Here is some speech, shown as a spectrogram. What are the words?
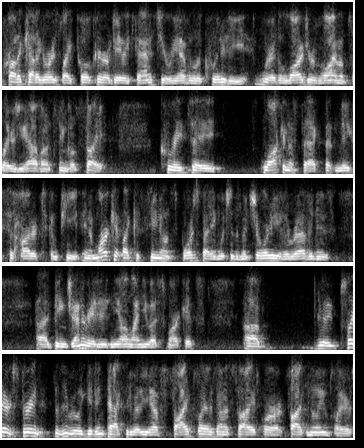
product categories like poker or daily fantasy, where you have a liquidity, where the larger volume of players you have on a single site creates a lock-in effect that makes it harder to compete. In a market like casino and sports betting, which is the majority of the revenues uh, being generated in the online U.S. markets, uh, the player experience doesn't really get impacted whether you have five players on a site or 5 million players.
